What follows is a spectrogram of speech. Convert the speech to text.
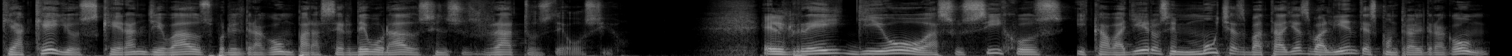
que aquellos que eran llevados por el dragón para ser devorados en sus ratos de ocio. El rey guió a sus hijos y caballeros en muchas batallas valientes contra el dragón.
